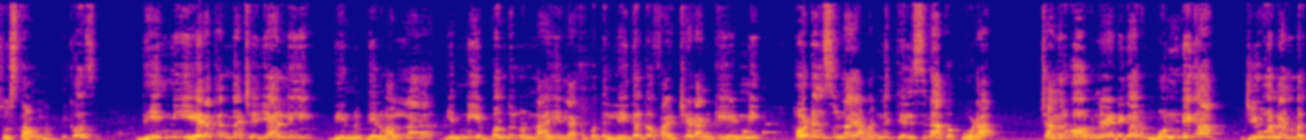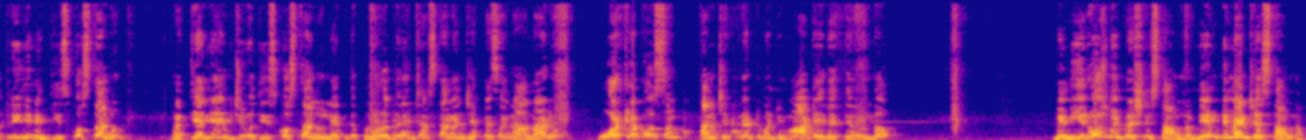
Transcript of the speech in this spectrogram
చూస్తా ఉన్నాం. బికాజ్ దీన్ని ఏ రకంగా చెయ్యాలి? దీన్ని దీనివల్ల ఎన్ని ఇబ్బందులు ఉన్నాయి? లేకపోతే లీగల్గా ఫైట్ చేయడానికి ఎన్ని హర్డల్స్ ఉన్నాయి? అవన్నీ తెలిసినాక కూడా చంద్రబాబు నాయుడు గారు మొండిగా జీవో నెంబర్ త్రీని నేను తీసుకొస్తాను ప్రత్యామ్నాయం జీవో తీసుకొస్తాను లేకపోతే పునరుద్ధరించేస్తానని చెప్పేసి ఆనాడు ఓట్ల కోసం తను చెప్పినటువంటి మాట ఏదైతే ఉందో మేము ఈ రోజు మేము ప్రశ్నిస్తా ఉన్నాం మేము డిమాండ్ చేస్తా ఉన్నాం.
